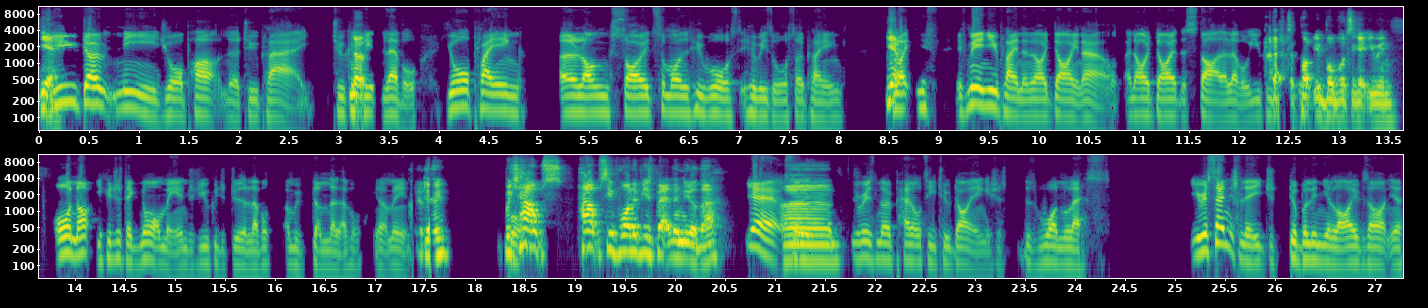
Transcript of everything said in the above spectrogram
Yeah, You don't need your partner to play to No. complete the level. You're playing alongside someone who was who is also playing. Yeah. Like if if me and you playing and I die now and I die at the start of the level, you can I'd have just to pop your bubble to get you in. or not. You could just ignore me and just you could just do the level, and we've done the level. You know what I mean? Could do. Which helps helps if one of you is better than the other. Yeah. So Um, there is no penalty to dying. It's just there's one less. You're essentially just doubling your lives, aren't you?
